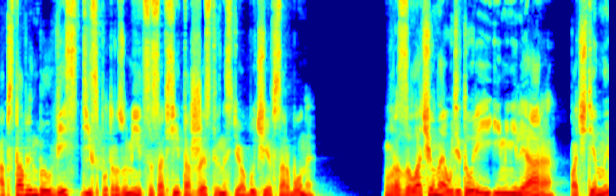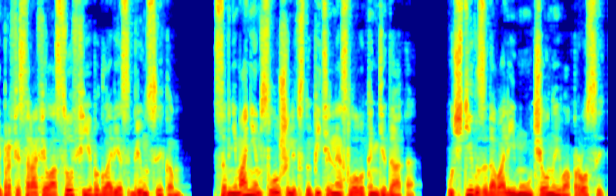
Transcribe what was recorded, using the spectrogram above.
Обставлен был весь диспут, разумеется, со всей торжественностью обычаев Сорбоны. В раззолоченной аудитории имени Лиара почтенные профессора философии во главе с Брюнсвиком со вниманием слушали вступительное слово кандидата учтиво задавали ему ученые вопросы,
